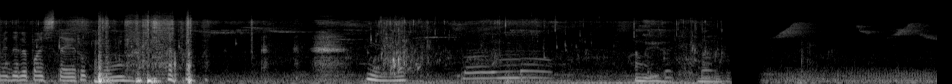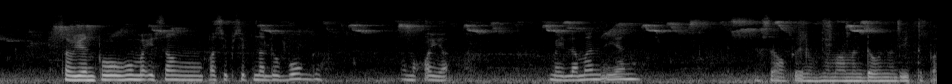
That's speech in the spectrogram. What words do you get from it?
May dala pang styrofoam. Yan. Ano yun? Nalabot. So yan po, oh, may isang pasipsip na lubog. Ano kaya? May laman, yan. Nasa ako yung namamandaw na dito pa.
